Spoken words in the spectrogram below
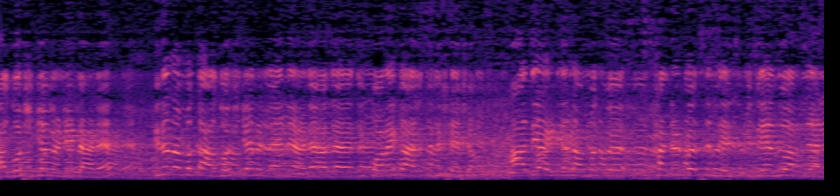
ആഘോഷിക്കാൻ വേണ്ടിയിട്ടാണ്. ഇത് നമുക്ക് ആഘോഷിക്കാനുള്ള തന്നെയാണ് അതായത് കുറേ കാലത്തിന് ശേഷം ആദ്യമായിട്ട് നമുക്ക് ഹൺഡ്രഡ് പെർസെന്റേജ് വിജയം എന്ന് പറഞ്ഞാൽ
